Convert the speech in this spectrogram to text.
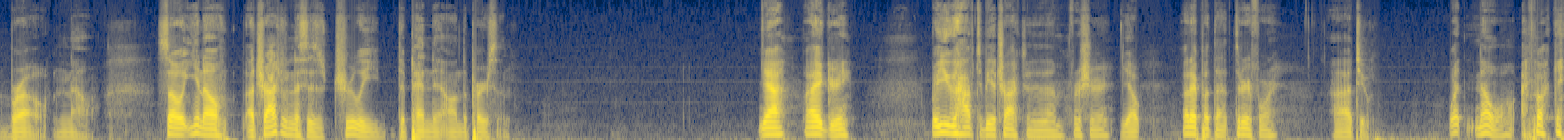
bro, no. So, you know, attractiveness is truly dependent on the person. yeah, I agree. But you have to be attracted to them for sure. Yep. What I put that three or four? Uh, two. What? No, I fucking.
